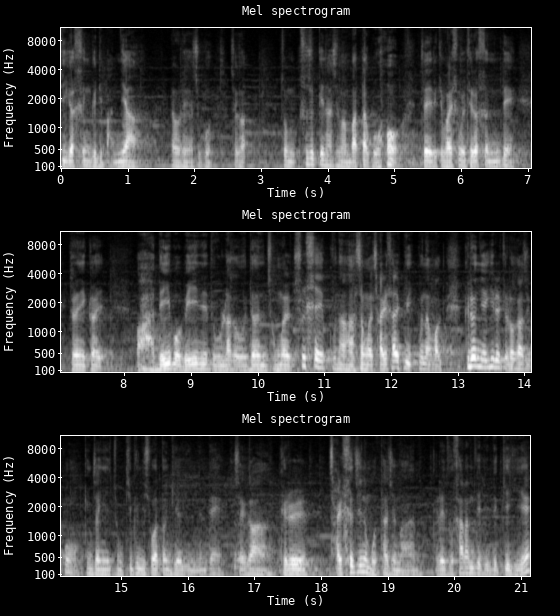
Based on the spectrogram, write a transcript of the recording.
네가 쓴 글이 맞냐? 라고 그래가지고 제가 좀 수줍긴 하지만 맞다고 제가 이렇게 말씀을 드렸었는데 그러니까 와 네이버 메인에도 올라가고 넌 정말 출세했구나 정말 잘 살고 있구나 막 그런 얘기를 들어가지고 굉장히 좀 기분이 좋았던 기억이 있는데 제가 글을 잘 쓰지는 못하지만 그래도 사람들이 느끼기에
